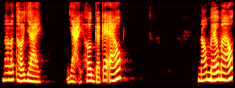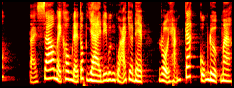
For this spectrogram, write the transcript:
Nó đã thở dài Dài hơn cả cái áo. Nó méo máu, Tại sao mày không để tóc dài đi bưng quả cho đẹp, Rồi hẳn cắt cũng được mà?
